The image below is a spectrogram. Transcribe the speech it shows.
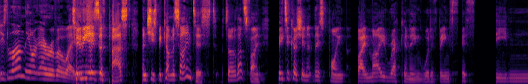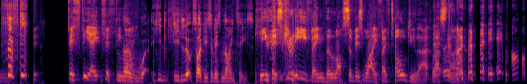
She's learned the error of her ways. Two years have passed and she's become a scientist. So that's fine. Peter Cushing at this point, by my reckoning, would have been 15... 50? 58, 59. No, way. he he looks like he's in his nineties. He was grieving the loss of his wife. I've told you that last time. it hit him hard.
